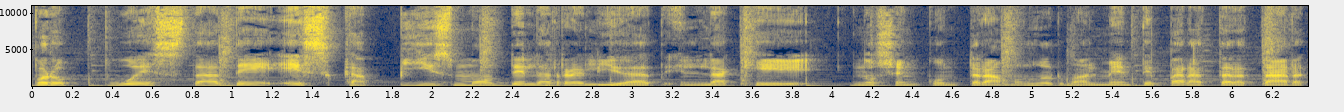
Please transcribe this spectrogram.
propuesta de escapismo de la realidad en la que nos encontramos normalmente para tratar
